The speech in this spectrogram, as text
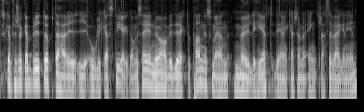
ska försöka bryta upp det här i, i olika steg. Då. Om vi säger nu har vi direktupphandling som en möjlighet. Det är kanske den enklaste vägen in.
